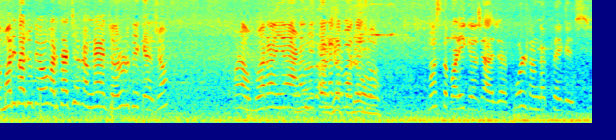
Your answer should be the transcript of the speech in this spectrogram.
તમારી બાજુ કેવો વરસાદ છે તમને જરૂરથી કહેજો. પણ અમારા અહીંયા આણંદ વિદ્યાનગરમાં તો જો મસ્ત પડી ગયો છે આજે. ફૂલ ઠંડક થઈ ગઈ છે.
